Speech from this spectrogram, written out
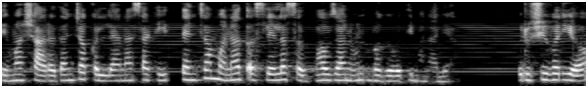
तेव्हा शारदांच्या कल्याणासाठी त्यांच्या मनात असलेला सद्भाव जाणून भगवती म्हणाल्या ऋषीवर्य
